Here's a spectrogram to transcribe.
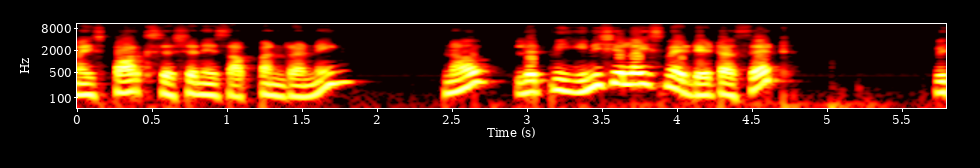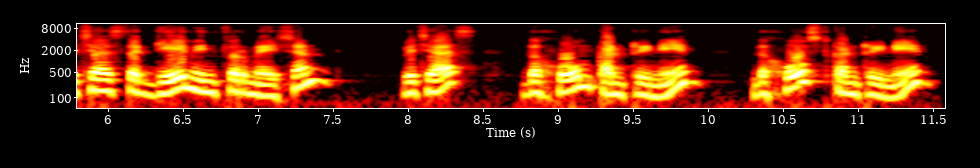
My Spark session is up and running. Now let me initialize my data set which has the game information, which has the home country name, the host country name,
